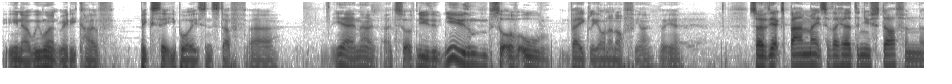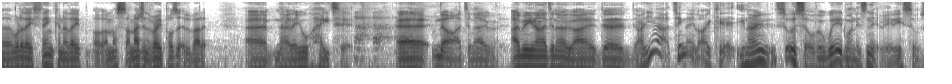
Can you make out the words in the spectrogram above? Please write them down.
you know, we weren't really kind of big city boys and stuff. Uh, yeah, no, I sort of knew the, knew them sort of all vaguely on and off, you know. But yeah. So have the ex bandmates have they heard the new stuff and uh, what do they think? And are they? I must imagine they're very positive about it. Uh, no, they all hate it. uh, no, I don't know. I mean, I don't know. I, uh, yeah, I think they like it. You know, it's sort of sort of a weird one, isn't it? Really, sort of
